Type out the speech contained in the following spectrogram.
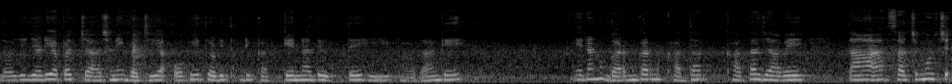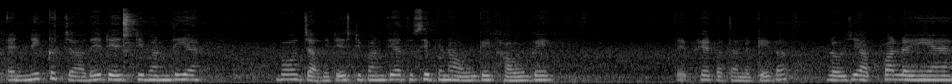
ਲਓ ਜੀ, ਜਿਹੜੀ ਆਪਾਂ ਚਾਸ਼ਣੀ ਬਚੀ ਆ, ਉਹ ਵੀ ਥੋੜੀ ਥੋੜੀ ਕਰਕੇ ਇਹਨਾਂ ਦੇ ਉੱਤੇ ਹੀ ਪਾ ਦਾਂਗੇ। ਇਹਨਾਂ ਨੂੰ ਗਰਮ-ਗਰਮ ਖਾਦਾ ਖਾਦਾ ਜਾਵੇ, ਤਾਂ ਸੱਚਮੁੱਚ ਇੰਨੀ ਕੁ ਜ਼ਿਆਦਾ ਟੇਸਟੀ ਬਣਦੀ ਹੈ। ਬਹੁਤ ਜ਼ਿਆਦਾ ਟੇਸਟੀ ਬਣਦੀ ਹੈ। ਤੁਸੀਂ ਬਣਾਓਗੇ, ਖਾਓਗੇ, ਤੇ ਫਿਰ ਪਤਾ ਲੱਗੇਗਾ। ਲਓ ਜੀ, ਆਪਾਂ ਲਏ ਹੈ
